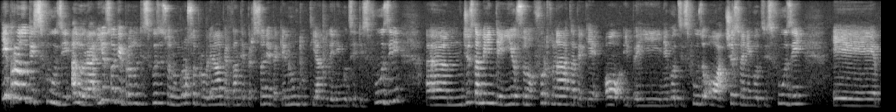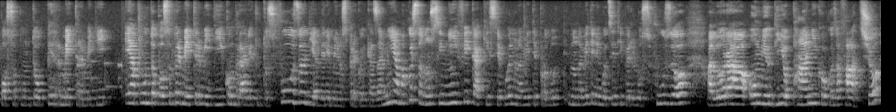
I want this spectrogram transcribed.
I prodotti sfusi, allora io so che i prodotti sfusi sono un grosso problema per tante persone perché non tutti hanno dei negozietti sfusi, um, giustamente io sono fortunata perché ho i, i negozi sfusi, ho accesso ai negozi sfusi e posso appunto permettermi di e appunto posso permettermi di comprare tutto sfuso, di avere meno spreco in casa mia, ma questo non significa che se voi non avete, prodotti, non avete negozietti per lo sfuso, allora, oh mio dio, panico, cosa faccio?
